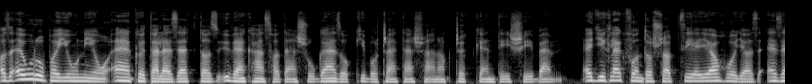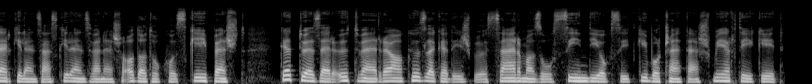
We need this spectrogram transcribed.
Az Európai Unió elkötelezett az üvegházhatású gázok kibocsátásának csökkentésében. Egyik legfontosabb célja, hogy az 1990-es adatokhoz képest 2050-re a közlekedésből származó széndiokszid kibocsátás mértékét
